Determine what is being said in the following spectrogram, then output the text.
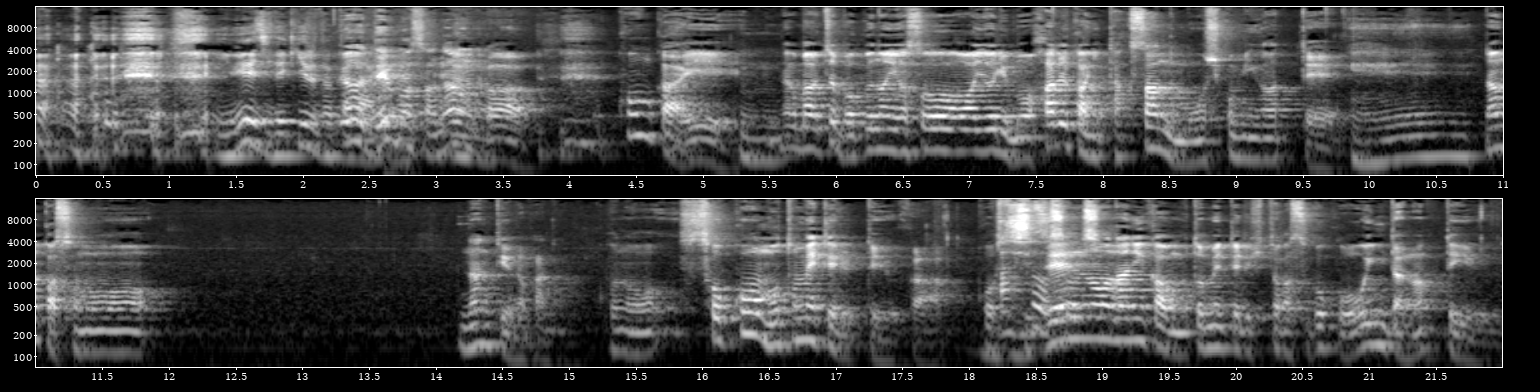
イメージできるのいかな。やでもさなんか今回うん。なんかまあちょっと僕の予想よりもはるかにたくさんの申し込みがあって。なんかそのなんていうのかな。このそこを求めてるっていうかこうあ自然の何かを求めてる人がすごく多いんだなっていう、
